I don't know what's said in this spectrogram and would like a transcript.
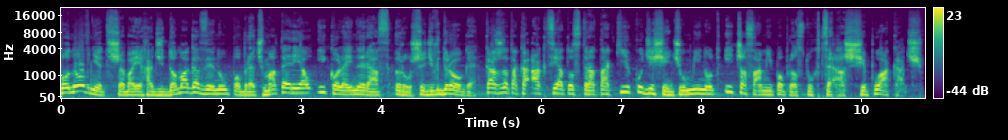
Ponownie trzeba jechać do magazynu, pobrać materiał i kolejny raz ruszyć w drogę. Każda taka akcja to strata kilkudziesięciu minut i czasami po prostu chce aż się płakać.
